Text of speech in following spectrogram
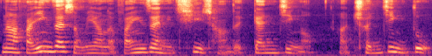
那反映在什么样呢？反映在你气场的干净哦，啊，纯净度。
